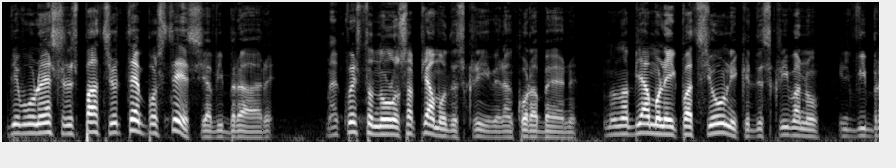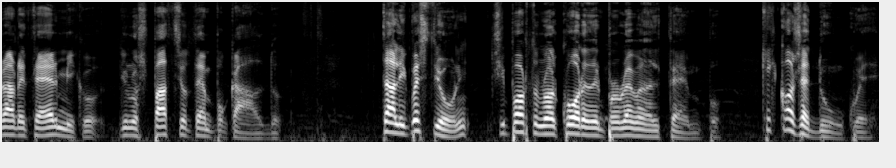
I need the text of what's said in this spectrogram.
devono essere spazio e tempo stessi a vibrare. Ma questo non lo sappiamo descrivere ancora bene. Non abbiamo le equazioni che descrivano il vibrare termico di uno spazio-tempo caldo. Tali questioni ci portano al cuore del problema del tempo. Che cosa è dunque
